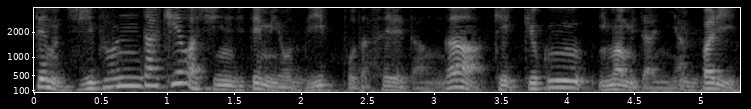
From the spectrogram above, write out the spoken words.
でも自分だけは信じてみようって一歩出せれたんが結局今みたいにやっぱり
